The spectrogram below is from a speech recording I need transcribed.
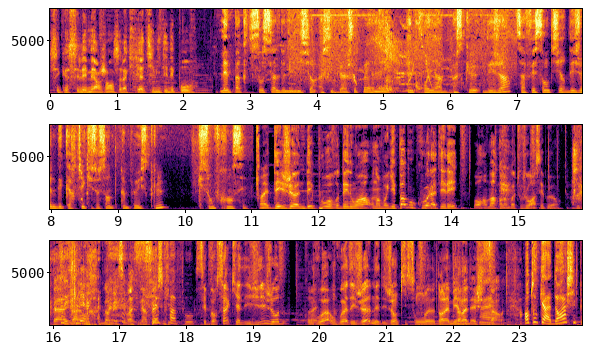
C'est que c'est l'émergence de la créativité des pauvres. L'impact social de l'émission HIP-HOP, elle est incroyable parce que déjà, ça fait sentir des jeunes des quartiers qui se sentent un peu exclus, qui sont français. Ouais, des jeunes, des pauvres, des noirs, on n'en voyait pas beaucoup à la télé. Bon, remarque, on en voit toujours assez peu. hein. Bah, Bah bah, oui. Non, mais c'est vrai, N'empêche C'est que- pas faux. C'est pour ça qu'il y a les gilets jaunes qu'on Ouais. voit. On voit des jeunes et des gens qui sont euh, dans la mer. Dans la neige, Ouais. c'est ça. ouais. En tout cas, dans HIP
